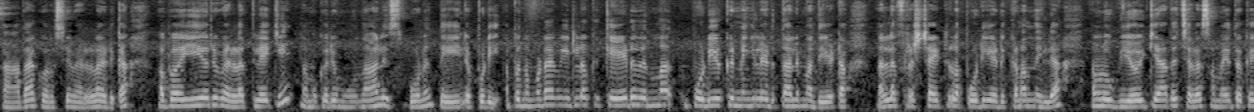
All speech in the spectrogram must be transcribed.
സാധാ കുറച്ച് വെള്ളം എടുക്കാം. അപ്പോൾ ഈ ഒരു വെള്ളത്തിലേക്ക് നമുക്കൊരു മൂന്നാൽ സ്പൂണ് തേയിലപ്പൊടി. അപ്പോൾ നമ്മുടെ വീട്ടിലൊക്കെ കേട് വന്ന പൊടിയൊക്കെ ഉണ്ടെങ്കിൽ എടുത്താലും മതി കേട്ടോ. നല്ല ഫ്രഷ് ആയിട്ടുള്ള പൊടി എടുക്കണം എന്നില്ല നമ്മൾ ഉപയോഗിക്കാതെ ചില സമയത്തൊക്കെ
